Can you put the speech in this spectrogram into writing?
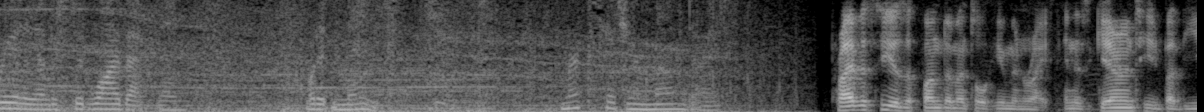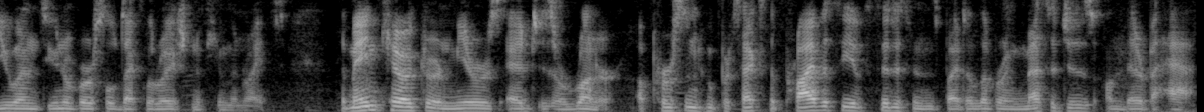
really understood why back then. What it meant. Merc said your mom died. Privacy is a fundamental human right and is guaranteed by the UN's Universal Declaration of Human Rights. The main character in Mirror's Edge is a runner, a person who protects the privacy of citizens by delivering messages on their behalf,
